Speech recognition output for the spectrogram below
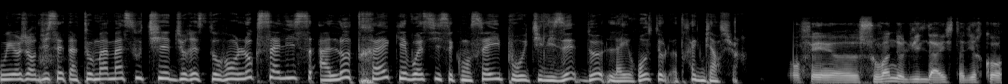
Oui, aujourd'hui, c'est à Thomas Massoutier du restaurant L'Oxalis à Lautrec. Et voici ses conseils pour utiliser de l'aérose de Lautrec, bien sûr. On fait euh, souvent de l'huile d'ail, c'est-à-dire qu'on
